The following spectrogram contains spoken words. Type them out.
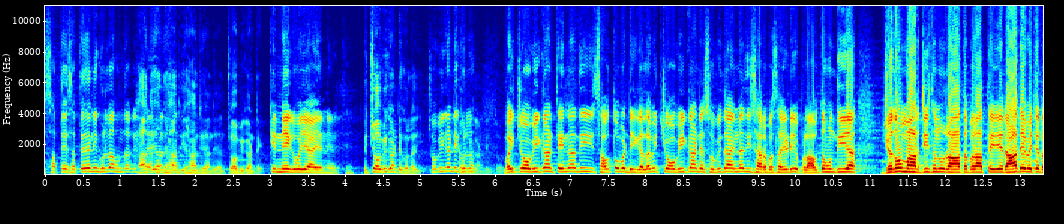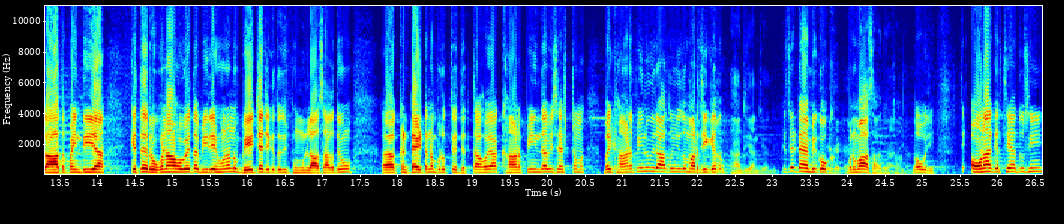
ਸੱਤੇ ਸੱਤੇ ਦਾ ਨਹੀਂ ਖੁੱਲਾ ਹੁੰਦਾ ਕਿ ਹਾਂਜੀ ਹਾਂਜੀ ਹਾਂਜੀ ਹਾਂਜੀ ਹਾਂਜੀ ਹਾਂਜੀ, 24 ਘੰਟੇ। ਕਿੰਨੇ ਕੁ ਵਜੇ ਆ ਜਾਂਦੇ ਹੋ ਇੱਥੇ? ਨਹੀਂ 24 ਘੰਟੇ ਖੁੱਲਾ ਜੀ। 24 ਘੰਟੇ ਖੁੱਲਾ ਬਾਈ 24 ਘੰਟੇ ਇਹਨਾਂ ਦੀ ਸਭ ਤੋਂ ਵੱਡੀ ਗੱਲ ਆ ਵੀ 24 ਘੰਟੇ ਸੁਵਿਧਾ ਇਹਨਾਂ ਦੀ ਸਰਵਿਸ ਆ ਜਿਹੜੀ ਉਪਲਬਧ ਹੁੰਦੀ ਆ। ਜਦੋਂ ਮਰਜ਼ੀ ਤੁਹਾਨੂੰ ਰਾਤ ਬਰਾਤੇ ਜੇ ਰਾਹ ਦੇ ਵਿੱਚ ਰਾਤ ਪੈਂਦੀ ਆ ਕਿਤੇ ਰੁਕਣਾ ਹੋਵੇ ਤਾਂ ਵੀਰੇ ਉਹਨਾਂ ਨੂੰ ਬੇਝਿਜਕ ਤੁਸੀਂ ਫੋਨ ਲਾ ਸਕਦੇ ਹੋ। ਕੰਟੈਕਟ ਨੰਬਰ ਉੱਤੇ ਦਿੱਤਾ ਹੋਇਆ ਖਾਣ ਪੀਣ ਦਾ ਵੀ ਸਿਸਟਮ ਬਾਈ ਖਾਣ ਪੀਣ ਨੂੰ ਵੀ ਰਾਤ ਨੂੰ ਜਦੋਂ ਮਰਜ਼ੀ ਕਹਿ ਦੋ। ਹਾਂਜੀ ਹਾਂਜੀ ਹਾਂਜੀ। ਕਿਸੇ ਟਾਈਮ ਵੀ ਕੁੱਕ ਬਣਵਾ ਸਕਦੇ ਹੋ। ਲਓ ਜੀ। ਤੇ ਆਉਣਾ ਕਿੱਥੇ ਆ ਤੁਸੀਂ?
